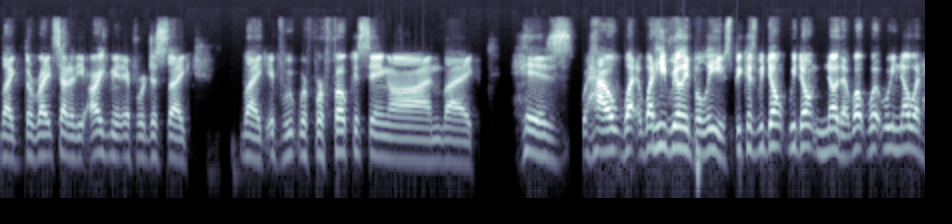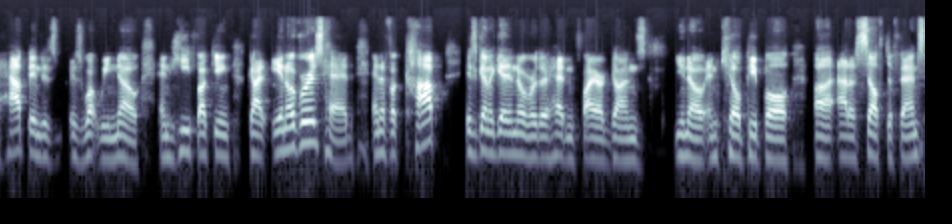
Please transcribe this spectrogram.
like the right side of the argument if we're just like like if, we, if we're focusing on like his how what what he really believes because we don't we don't know that what what we know what happened is is what we know and he fucking got in over his head and if a cop is going to get in over their head and fire guns you know and kill people uh, out of self-defense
